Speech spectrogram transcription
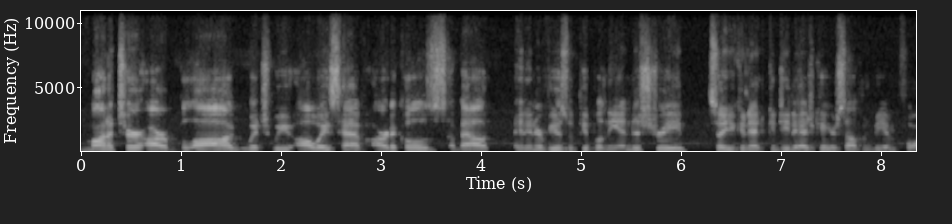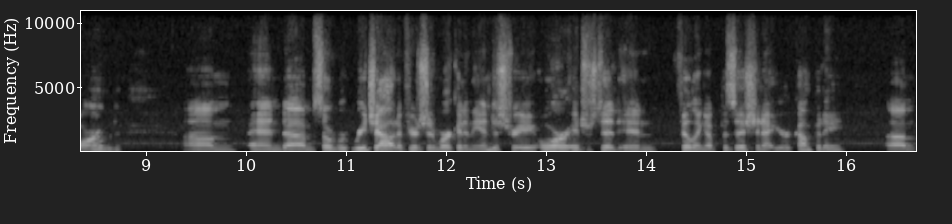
monitor our blog, which we always have articles about and interviews with people in the industry. So you can ed- continue to educate yourself and be informed. Um, and um, so re- reach out if you're interested in working in the industry or interested in filling a position at your company. Um,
